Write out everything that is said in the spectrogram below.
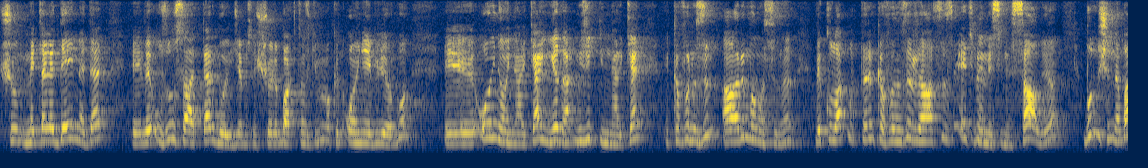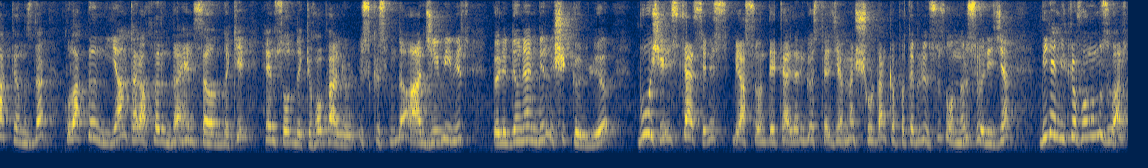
şu metale değmeden e, ve uzun saatler boyunca mesela şöyle baktığınız gibi bakın oynayabiliyor bu. E, oyun oynarken ya da müzik dinlerken e, kafanızın ağrımamasını ve kulaklıkların kafanızı rahatsız etmemesini sağlıyor. Bunun dışında baktığımızda kulaklığın yan taraflarında hem sağındaki hem solundaki hoparlörün üst kısmında RGB bir böyle dönen bir ışık görülüyor. Bu ışığı isterseniz biraz sonra detaylarını göstereceğim ben. Şuradan kapatabiliyorsunuz. Onları söyleyeceğim. Bir de mikrofonumuz var.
